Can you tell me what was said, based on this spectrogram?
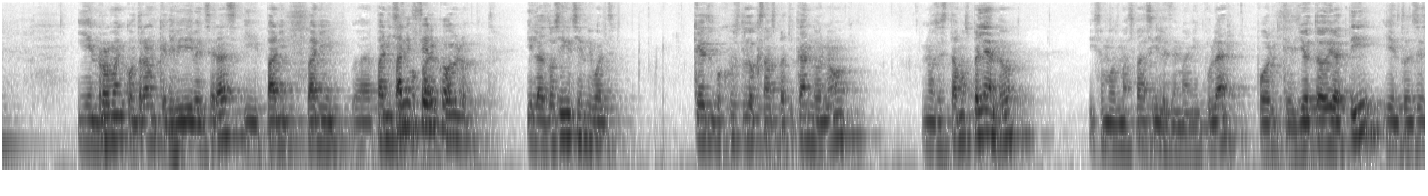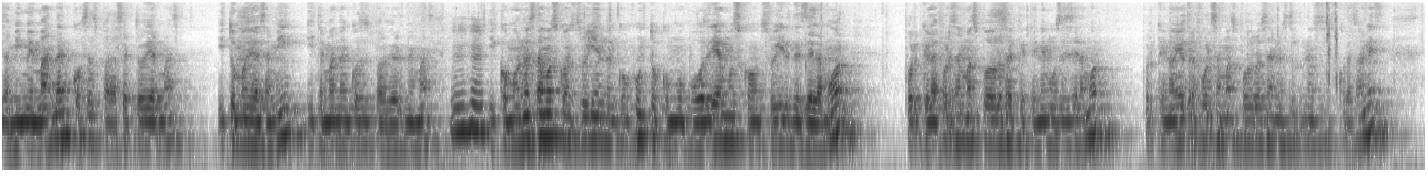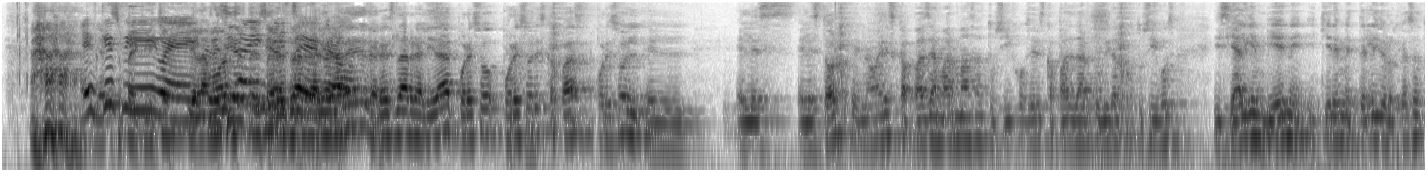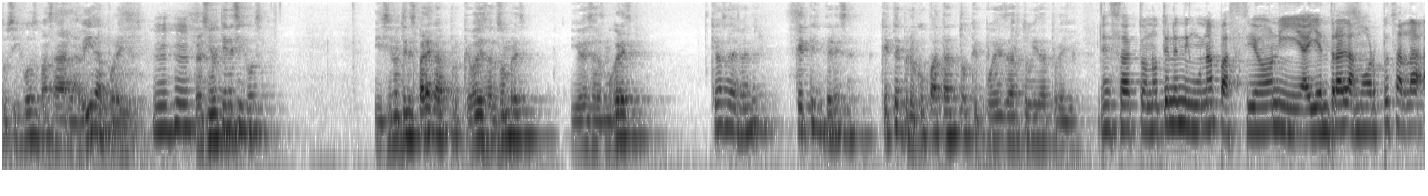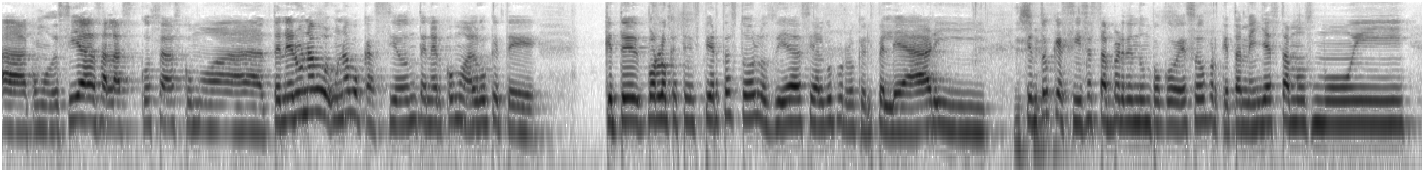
Y en Roma encontraron que divide y vencerás y pan y, pan y, uh, pan y Pan y circo para el pueblo. Y las dos siguen siendo iguales. Que es justo lo que estamos platicando, ¿no? Nos estamos peleando y somos más fáciles de manipular. Porque yo te odio a ti y entonces a mí me mandan cosas para hacerte odiar más. Y tú me odias a mí y te mandan cosas para odiarme más. Ujú. Y como no estamos construyendo en conjunto como podríamos construir desde el amor, porque la fuerza más poderosa que tenemos es el amor, porque no hay otra fuerza más poderosa en nuestro- nuestros corazones Es que sí, güey. que el amor es es la realidad, pero- pero... es la realidad, por eso, por eso eres capaz, por eso el, el, el, es- el estorque, ¿no? Eres capaz de amar más a tus hijos, eres capaz de dar tu vida por tus hijos, y si alguien viene y quiere meterle ideologías a tus hijos, vas a dar la vida por ellos. Ujú. Pero si no tienes hijos, y si no tienes pareja, porque odias a los hombres y odias a las mujeres, ¿qué vas a defender? ¿Qué te interesa? ¿Qué te preocupa tanto que puedes dar tu vida por ello? Exacto, no tienes ninguna pasión y ahí entra el amor, pues a, la- a, como decías, a las cosas, como a tener una, una vocación, tener como algo que te, que te, por lo que te despiertas todos los días y algo por lo que pelear y Es siento cierto. que sí se está perdiendo un poco eso porque también ya estamos muy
